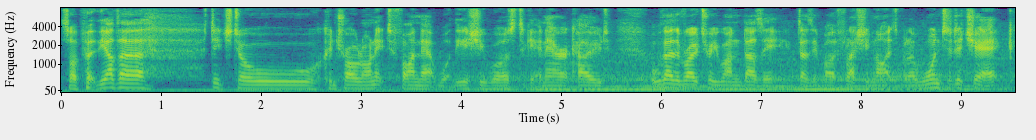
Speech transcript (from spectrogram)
So I put the other digital controller on it to find out what the issue was to get an error code. Although the rotary one does it, it does it by flashing lights but I wanted to check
